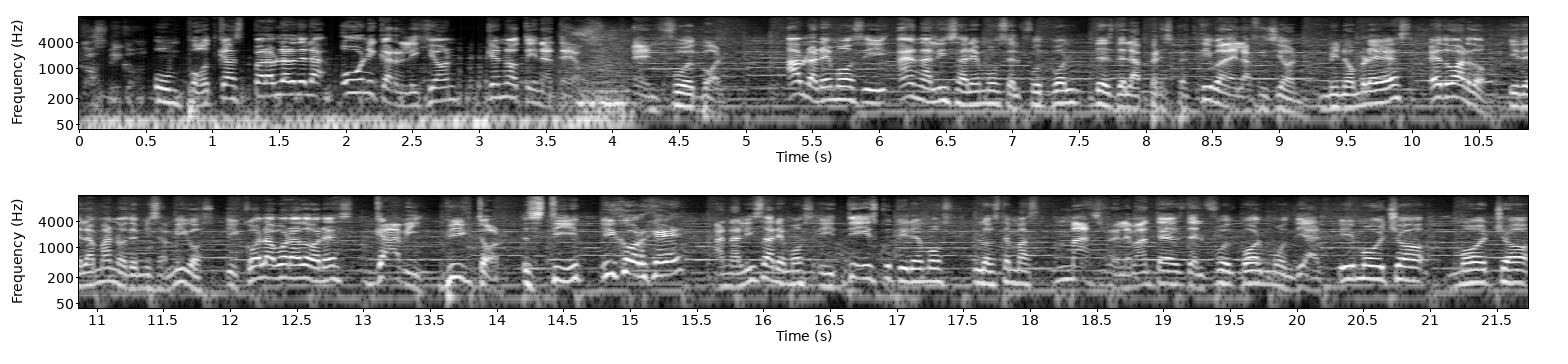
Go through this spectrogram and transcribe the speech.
Cósmico. un podcast para hablar de la única religión que no tiene ateo, el fútbol. Hablaremos y analizaremos el fútbol desde la perspectiva de la afición. Mi nombre es Eduardo y de la mano de mis amigos y colaboradores Gaby, Víctor, Steve y Jorge, analizaremos y discutiremos los temas más relevantes del fútbol mundial y mucho, mucho,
